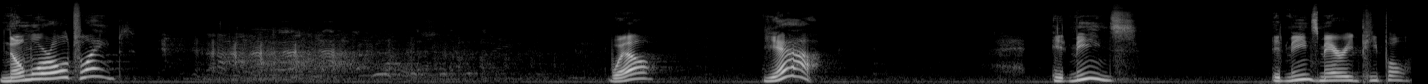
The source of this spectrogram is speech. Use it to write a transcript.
no more old flames. well, yeah. It means, it means married people,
